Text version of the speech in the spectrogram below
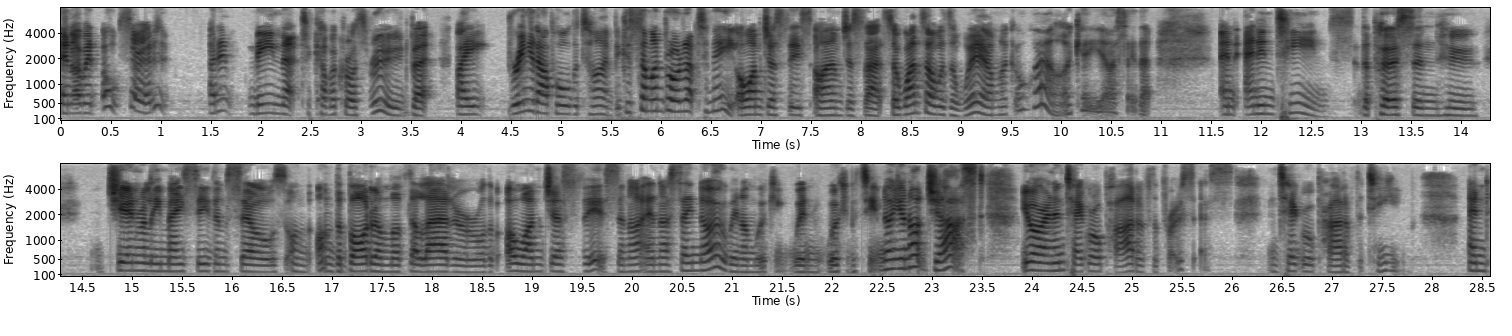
and I went, "Oh, sorry, I didn't, I didn't mean that to come across rude, but I bring it up all the time because someone brought it up to me. Oh, I'm just this, I'm just that. So once I was aware, I'm like, oh wow, okay, yeah, I say that. And and in teams, the person who generally may see themselves on on the bottom of the ladder or the oh I'm just this and I and I say no when I'm working when working with team no you're not just you're an integral part of the process integral part of the team and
